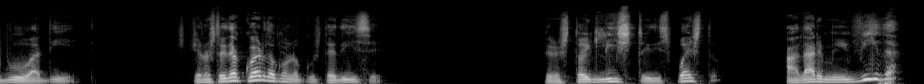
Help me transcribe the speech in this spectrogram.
que. Yo no estoy de acuerdo con lo que usted dice, pero estoy listo y dispuesto a dar mi vida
